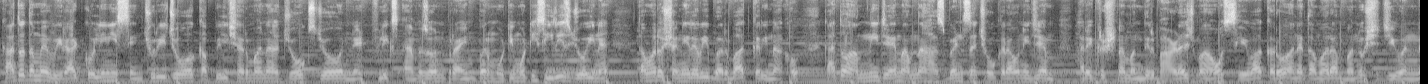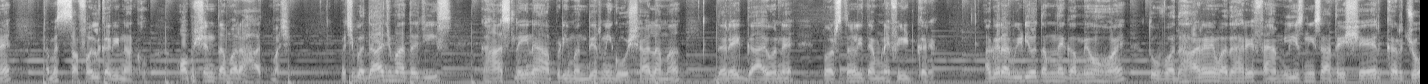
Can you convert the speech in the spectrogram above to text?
કાં તો તમે વિરાટ કોહલીની સેન્ચુરી જુઓ, કપિલ શર્માના જોક્સ જુઓ નેટફ્લિક્સ એમેઝોન પ્રાઇમ પર મોટી મોટી સિરીઝ જોઈને તમારો શનિ રવિ બરબાદ કરી નાખો. કાં તો આમની જેમ આમના હસબન્ડ્સને છોકરાઓની જેમ હરે કૃષ્ણ મંદિર ભાડજમાં આવો, સેવા કરો અને તમારા મનુષ્ય જીવનને તમે સફળ કરી નાખો. ઓપ્શન તમારા હાથમાં છે. પછી બધા જ માતાજીસ ઘાસ લઈને આપણી મંદિરની ગૌશાલામાં દરેક ગાયોને પર્સનલી તેમણે ફીડ કર્યા. અગર આ વીડિયો તમને ગમ્યો હોય, તો વધારે ને વધારે ફેમિલીઝની સાથે શેર કરજો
